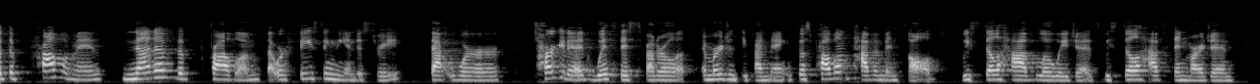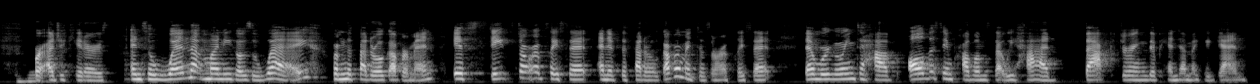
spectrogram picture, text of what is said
But the problem is, none of the problems that were facing the industry that were targeted with this federal emergency funding, those problems haven't been solved. We still have low wages, we still have thin margins mm-hmm. for educators. And so when that money goes away from the federal government, if states don't replace it and if the federal government doesn't replace it, then we're going to have all the same problems that we had back during the pandemic again.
